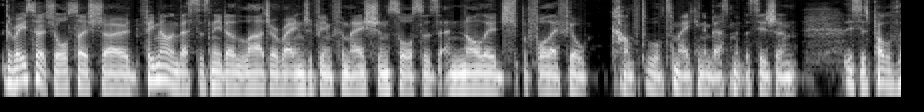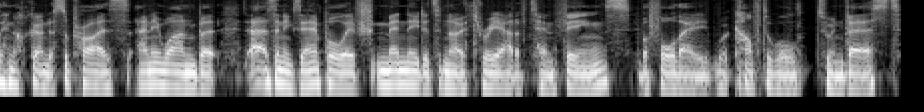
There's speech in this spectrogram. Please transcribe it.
The research also showed female investors need a larger range of information sources and knowledge before they feel comfortable to make an investment decision. This is probably not going to surprise anyone, but as an example, if men needed to know three out of 10 things before they were comfortable to invest,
